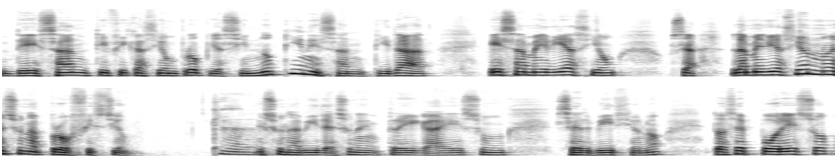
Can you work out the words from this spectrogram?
de santificación propia. Si no tiene santidad, esa mediación, o sea, la mediación no es una profesión, Claro. es una vida, es una entrega, es un servicio, ¿no? Entonces, por eso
